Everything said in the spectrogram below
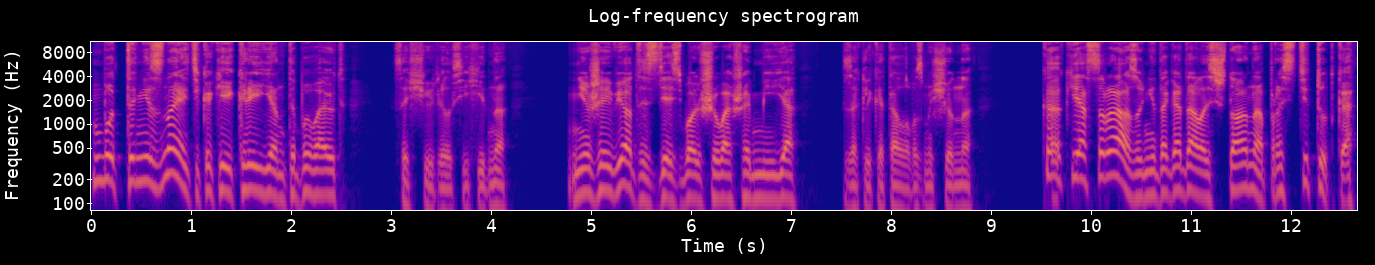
«Будто не знаете, какие клиенты бывают», — сощурилась ехидно. «Не живет здесь больше ваша Мия», — закликотала возмущенно. «Как я сразу не догадалась, что она проститутка.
